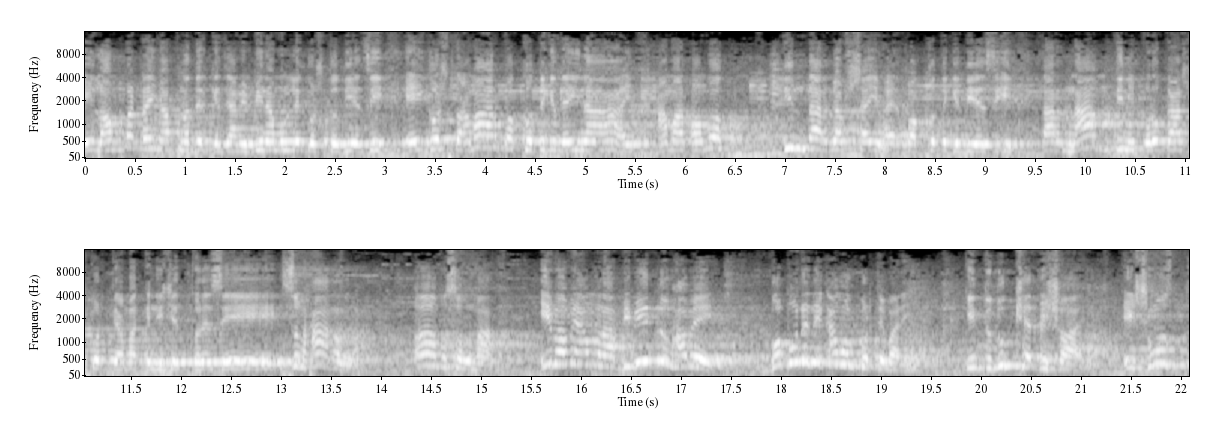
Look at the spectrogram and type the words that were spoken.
এই লম্বা টাইম আপনাদেরকে যে আমি বিনামূল্যে গোস্ত দিয়েছি, এই গোস্ত আমার পক্ষ থেকে দেই নাই। আমার অমক দিনদার ব্যবসায়ী ভাইয়ের পক্ষ থেকে দিয়েছি। তার নাম তিনি প্রকাশ করতে আমাকে নিষেধ করেছে। সুবহান ও মুসলমান, এভাবে আমরা বিভিন্নভাবে গোপনে নেক আমল করতে পারি। কিন্তু দুঃখের বিষয়, এই সমস্ত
